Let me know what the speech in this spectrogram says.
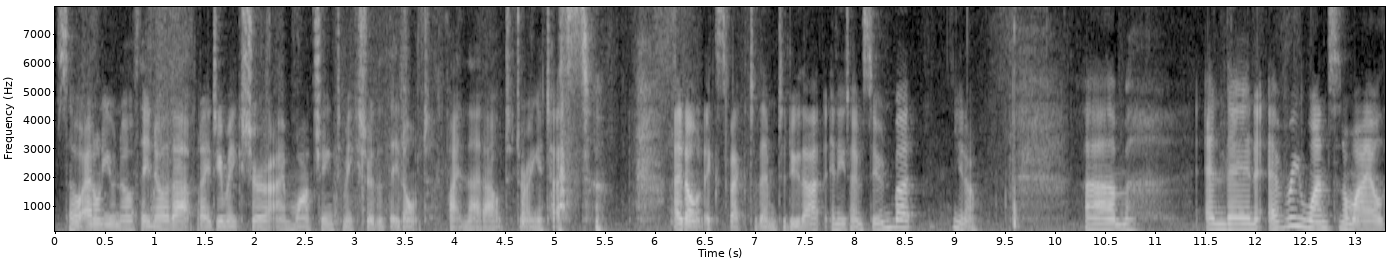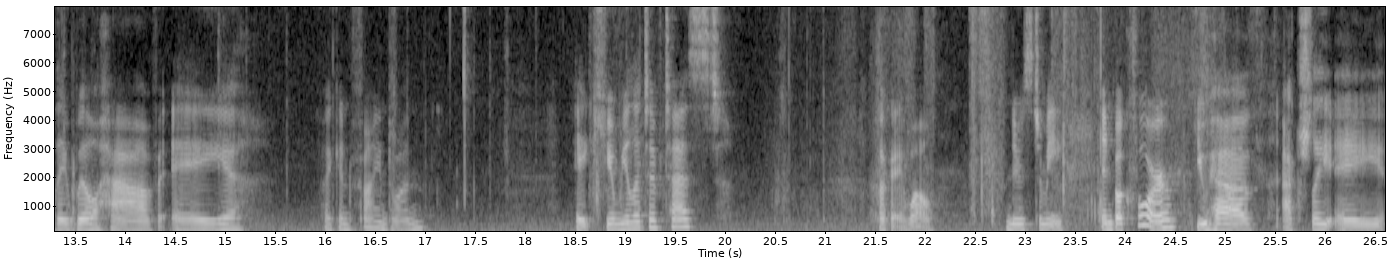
So I don't even know if they know that, but I do make sure I'm watching to make sure that they don't find that out during a test. I don't expect them to do that anytime soon, but you know. Um, and then every once in a while they will have a, if I can find one, a cumulative test. Okay, well, news to me. In book four, you have actually a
